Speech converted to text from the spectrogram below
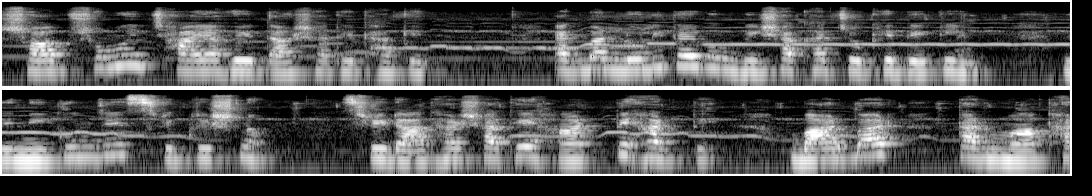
সব সময় ছায়া হয়ে তার সাথে থাকেন। একবার ললিতা এবং বিশাখার চোখে দেখলেন যে নিকুঞ্জের শ্রীকৃষ্ণ শ্রী রাধার সাথে হাঁটতে হাঁটতে বারবার তার মাথা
